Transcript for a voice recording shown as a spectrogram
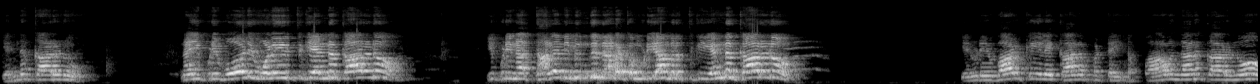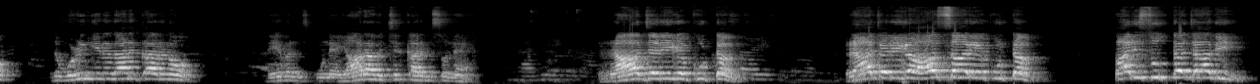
என்ன காரணம்? நான் இப்படி ஓடி ஒளியறதுக்கு என்ன காரணம்? இப்படி நான் தலை நிமிந்து நடக்க முடியாம இருக்கிறதுக்கு என்ன காரணம்? என்னுடைய வாழ்க்கையிலே காணப்பட்ட இந்த பாவம் தானே காரணம் இந்த ஒழுங்கினதான காரணம். தேவன் உன்னை யாரா வச்சிருக்காருன்னு சொன்னேன். ராஜரீக கூட்டம். ராஜரீக ஆசாரிய கூட்டம். பரிசுத்த ஜாதி.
